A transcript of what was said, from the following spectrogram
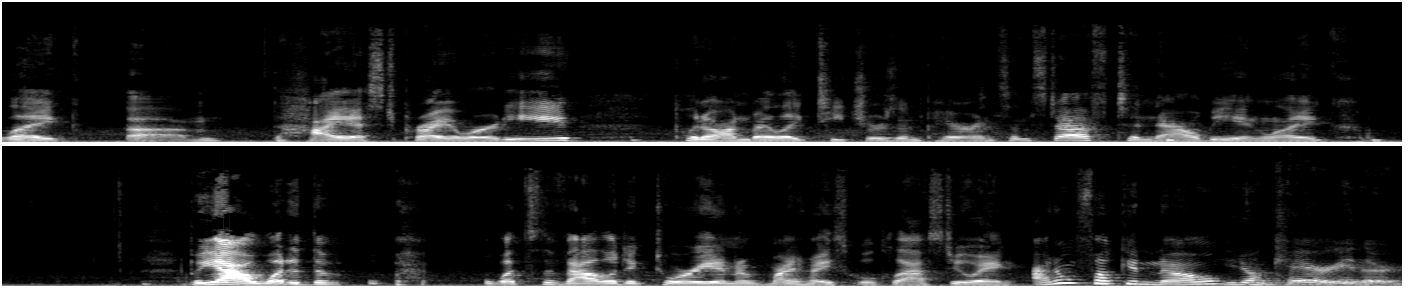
like um, the highest priority put on by like teachers and parents and stuff to now being like but yeah what did the what's the valedictorian of my high school class doing? I don't fucking know. You don't care either.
